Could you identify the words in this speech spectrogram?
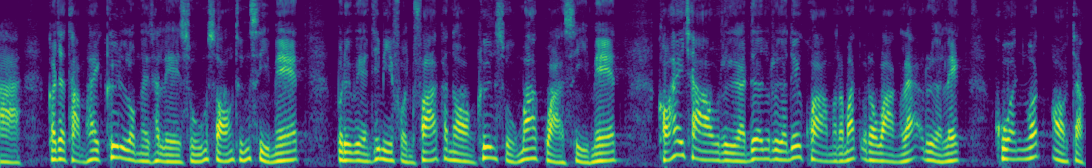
า ก็จะทำให้คลื่นลมในทะเลสูง 2-4 เมตร บริเวณที่มีฝนฟ้าขนองคลื่นสูงมากกว่า 4 เมตร ขอให้ชาวเรือเดินเรือด้วยความระมัดระวังและเรือเล็ก ควรงดออกจาก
